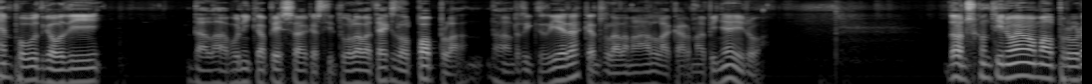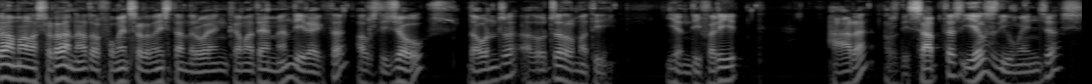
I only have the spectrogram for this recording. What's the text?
Hem pogut gaudir de la bonica peça que es titula Batex del Poble, de l'Enric Riera, que ens l'ha demanat la Carme Pinheiro. Doncs continuem amb el programa La Sardana del Foment Sardanista Androenc que matem en directe els dijous de 11 a 12 del matí i en diferit ara, els dissabtes i els diumenges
